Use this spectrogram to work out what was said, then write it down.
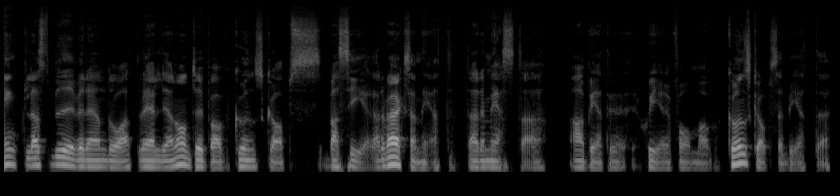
enklast blir det ändå att välja någon typ av kunskapsbaserad verksamhet där det mesta arbete sker i form av kunskapsarbete.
